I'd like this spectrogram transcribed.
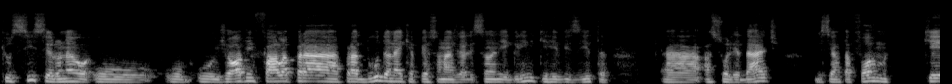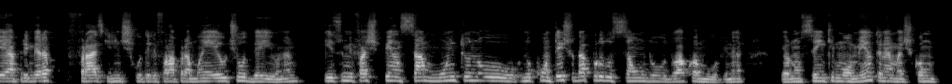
que o Cícero, né, o, o, o jovem, fala para Duda, né, que é a personagem da Alessandra Negrini, que revisita a, a soledade, de certa forma, que a primeira frase que a gente escuta ele falar para a mãe é eu te odeio, né? Isso me faz pensar muito no, no contexto da produção do, do Aquamove, né? Eu não sei em que momento, né, mas como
